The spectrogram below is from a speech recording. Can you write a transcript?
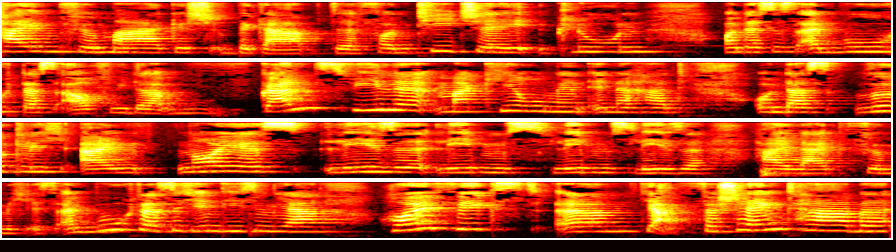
Heim für magisch Begabte von TJ Klun und es ist ein Buch, das auch wieder ganz viele Markierungen inne hat und das wirklich ein neues Lese, Lebens, Lebenslese-Highlight für mich ist. Ein Buch, das ich in diesem Jahr häufigst ähm, ja, verschenkt habe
